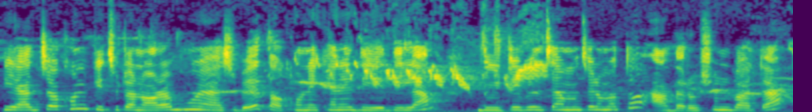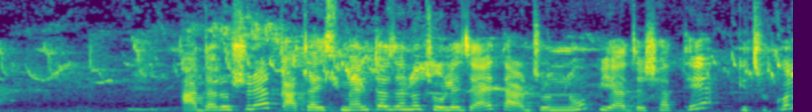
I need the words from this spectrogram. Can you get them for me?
পেঁয়াজ যখন কিছুটা নরম হয়ে আসবে, তখন এখানে দিয়ে দিলাম দুই টেবিল চামচের মতো আদা রসুন বাটা। আদা রসুনের কাঁচা স্মেলটা যেন চলে যায়, তার জন্য পেঁয়াজের সাথে কিছুক্ষণ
